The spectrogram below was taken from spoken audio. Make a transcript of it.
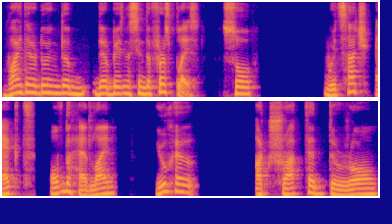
why they're doing the, their business in the first place. So, with such act of the headline, you have attracted the wrong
